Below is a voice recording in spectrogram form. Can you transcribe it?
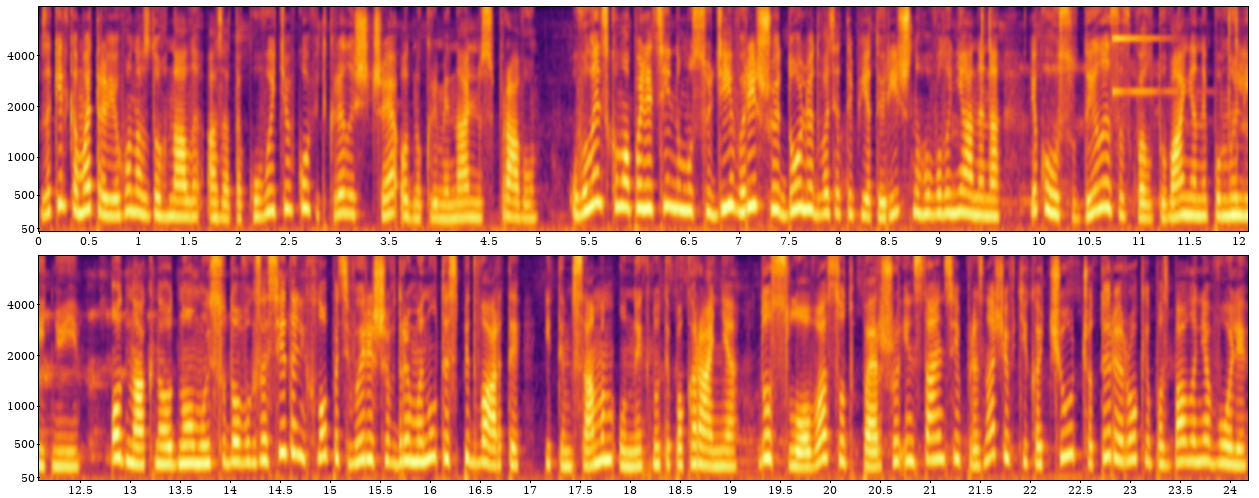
За кілька метрів його наздогнали, а за таку витівку відкрили ще одну кримінальну справу. У Волинському апеляційному суді вирішують долю 25-річного волинянина, якого судили за зґвалтування неповнолітньої. Однак на одному із судових засідань хлопець вирішив дременути з-під варти і тим самим уникнути покарання. До слова, суд першої інстанції призначив тікачу 4 роки позбавлення волі,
